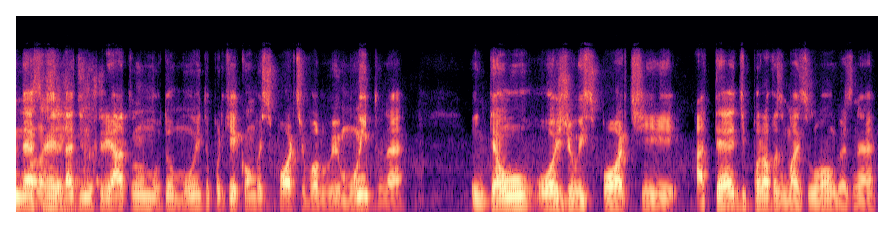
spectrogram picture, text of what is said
nessa Fala, realidade no triatlo mudou muito, porque como o esporte evoluiu muito, né? Então, hoje o esporte, até de provas mais longas, né?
